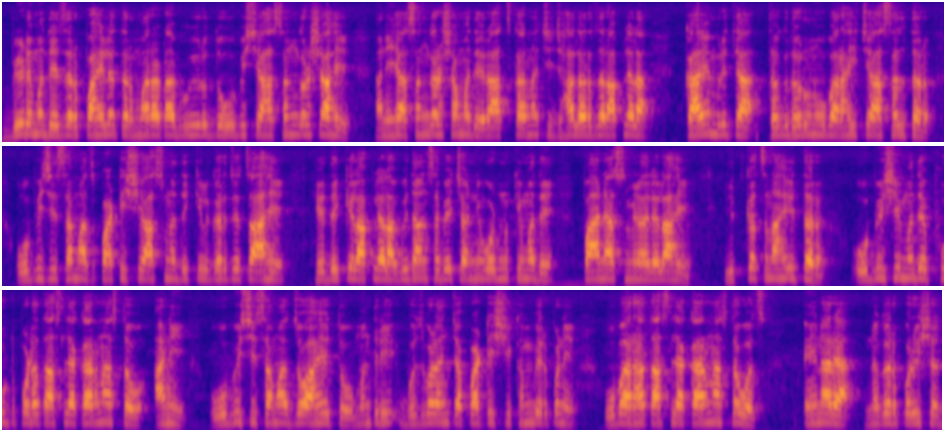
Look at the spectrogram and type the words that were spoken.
बीडमध्ये जर पाहिलं तर मराठा विरुद्ध ओबीसी हा संघर्ष आहे आणि ह्या संघर्षामध्ये राजकारणाची झालर जर आपल्याला कायमरित्या तग धरून उभा राहायची असेल तर ओबीसी समाज पाठीशी असणं देखील गरजेचं आहे. हे देखील आपल्याला विधानसभेच्या निवडणुकीमध्ये पाहण्यास मिळालेलं आहे. इतकंच नाही तर ओबीसीमध्ये फूट पडत असल्या कारणास्तव आणि ओबीसी समाज जो आहे तो मंत्री भुजबळांच्या पाठीशी खंबीरपणे उभा राहत असल्या कारणास्तवच येणाऱ्या नगर परिषद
